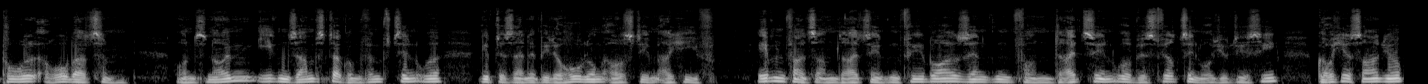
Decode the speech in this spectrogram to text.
Paul Robertson. Und neu, jeden Samstag um 15 Uhr gibt es eine Wiederholung aus dem Archiv. Ebenfalls am 13. Februar senden von 13 Uhr bis 14 Uhr UTC Gorches Radio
